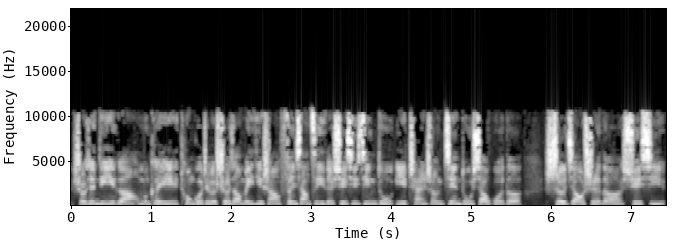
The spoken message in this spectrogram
首先，第一个啊，我们可以通过这个社交媒体上分享自己的学习进度，以产生监督效果的社交式的学习。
